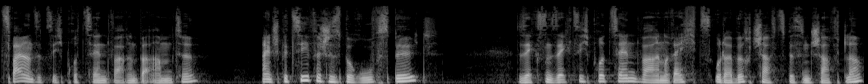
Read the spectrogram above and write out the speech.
72 Prozent waren Beamte, ein spezifisches Berufsbild, 66 Prozent waren Rechts- oder Wirtschaftswissenschaftler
